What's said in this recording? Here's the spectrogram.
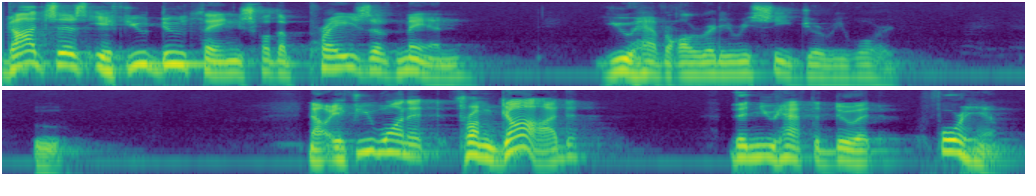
God says if you do things for the praise of men, you have already received your reward. Ooh. Now, if you want it from God, then you have to do it for Him.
